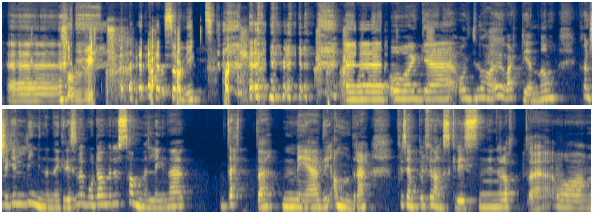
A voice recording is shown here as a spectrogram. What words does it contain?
Eh, Så vidt. Ja, Så takk. vidt. takk. eh, og, og, du har jo vært gjennom kanskje ikke lignende kriser, men hvordan vil du sammenligne dette med de andre, f.eks. finanskrisen i 08 og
